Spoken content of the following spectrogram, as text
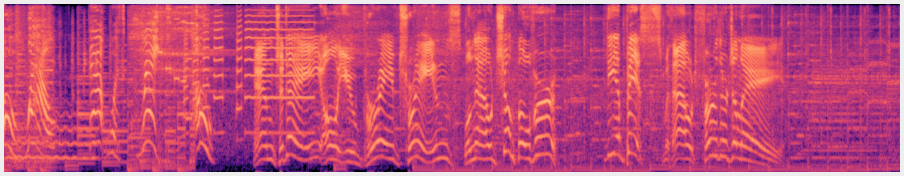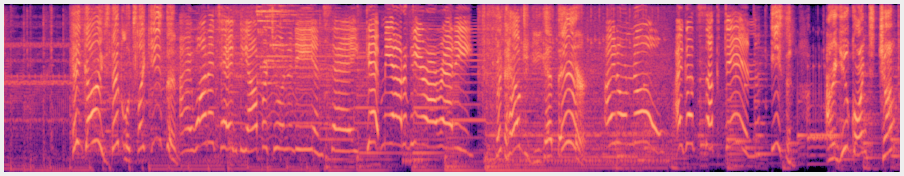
Oh, wow! That was great! Oh, And today, all you brave trains will now jump over the abyss without further delay. Hey guys, that looks like Ethan. I want to take the opportunity and say, get me out of here already! But how did you get there? I don't know. I got sucked in. Ethan, are you going to jump?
